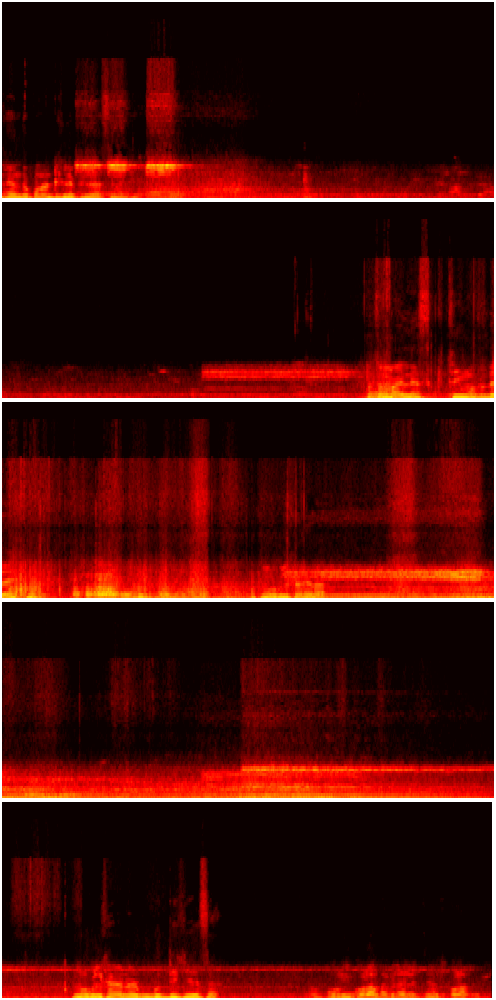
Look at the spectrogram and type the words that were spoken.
ভ্যান তো কোনো ঢিলে ফিলে আছে নাকি আচ্ছা মাইলেজ ঠিক মতো দেয় কি মোবিল খায় না মোবিল খাওয়ার বুদ্ধি কি আছে? বোরিং করা থাকবে নাহলে চেঞ্জ করা থাকবে।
